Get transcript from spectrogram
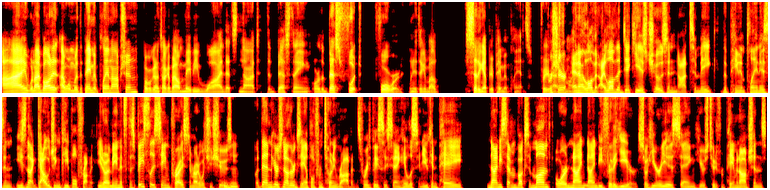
I when I bought it, I went with the payment plan option, but we're going to talk about maybe why that's not the best thing or the best foot forward when you're thinking about setting up your payment plans for your for sure. And I love it. I love that Dickie has chosen not to make the payment plan isn't he's not gouging people from it. You know what I mean? It's the basically the same price no matter what you choose. Mm-hmm. But then here's another example from Tony Robbins, where he's basically saying, "Hey, listen, you can pay 97 bucks a month or 990 for the year." So here he is saying, "Here's two different payment options."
